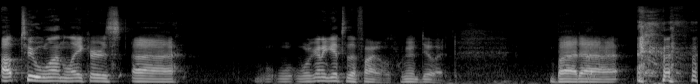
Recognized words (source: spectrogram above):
up to one Lakers. Uh, we're gonna get to the finals. We're gonna do it. But uh,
